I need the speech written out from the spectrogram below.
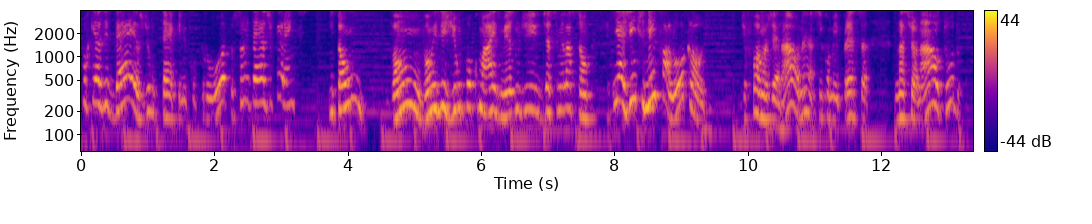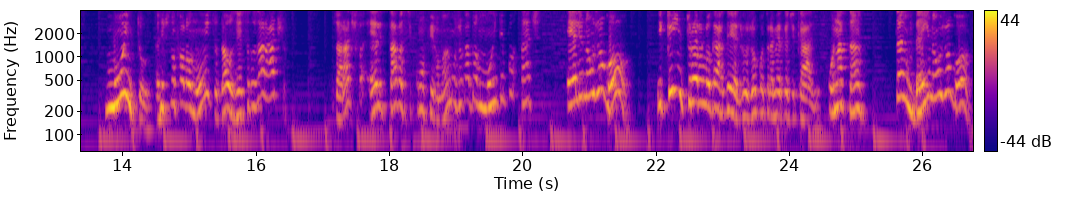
Porque as ideias de um técnico para o outro são ideias diferentes. Então, vão, vão exigir um pouco mais mesmo de, de assimilação. E a gente nem falou, Cláudio, de forma geral, né, assim como a imprensa nacional, tudo, muito, a gente não falou muito da ausência do Zaratio. O Zaratio, ele estava se confirmando um jogador muito importante. Ele não jogou. E quem entrou no lugar dele no jogo contra a América de Cali? O Natan. Também não jogou.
